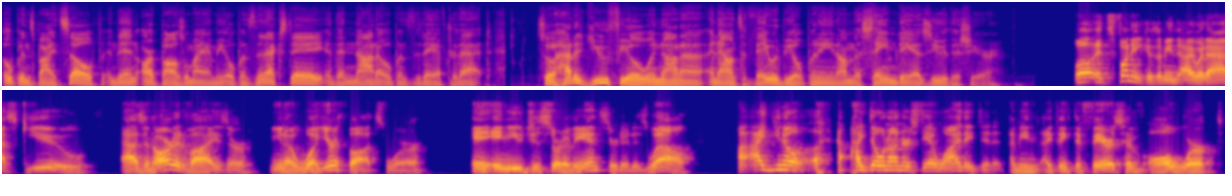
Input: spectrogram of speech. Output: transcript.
opens by itself, and then Art Basel Miami opens the next day, and then NADA opens the day after that. So, how did you feel when NADA announced that they would be opening on the same day as you this year? Well, it's funny because I mean, I would ask you as an art advisor, you know, what your thoughts were, and, and you just sort of answered it as well. I, you know, I don't understand why they did it. I mean, I think the fairs have all worked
